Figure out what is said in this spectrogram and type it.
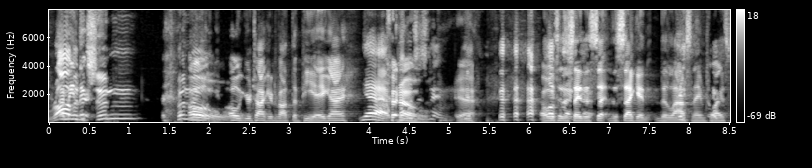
Robinson. Cano. oh, oh, you're talking about the PA guy? yeah. What Cano. was his name? Yeah. I wanted to say guy. the se- the second the last name twice.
